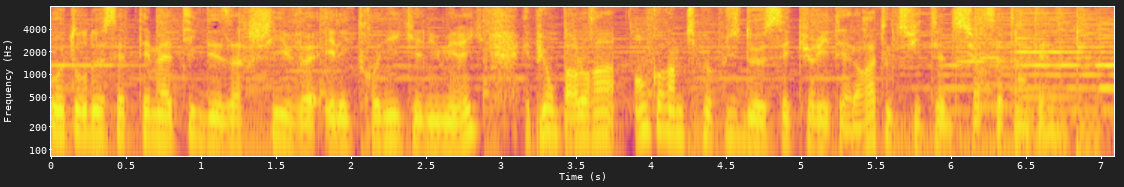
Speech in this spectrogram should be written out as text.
autour de cette thématique des archives électroniques et numériques. Et puis, on parlera encore un petit peu plus de sécurité. Alors, à tout de suite sur cette antenne.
